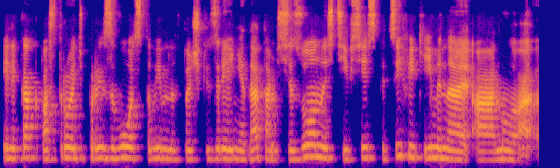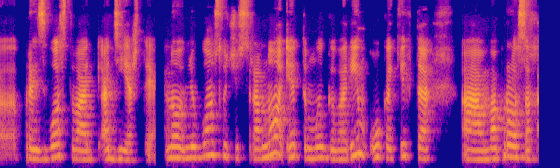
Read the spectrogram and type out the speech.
или как построить производство именно с точки зрения да, там, сезонности и всей специфики именно а, ну, а, производства одежды. Но в любом случае все равно это мы говорим о каких-то вопросах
